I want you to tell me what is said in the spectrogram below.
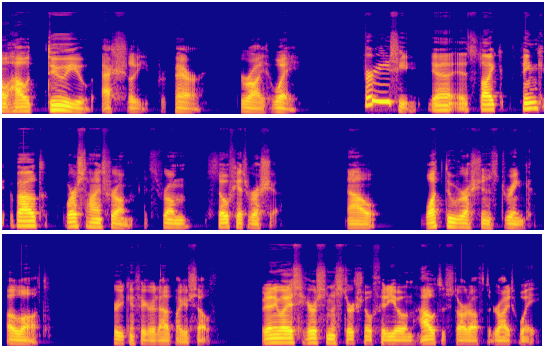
Now, how do you actually prepare the right way? Very easy. Yeah, it's like think about where science from? It's from Soviet Russia. Now, what do Russians drink a lot? Sure, you can figure it out by yourself. But anyways, here's an instructional video on how to start off the right way.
